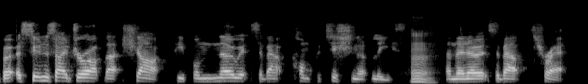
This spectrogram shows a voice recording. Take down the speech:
But as soon as I draw up that shark, people know it's about competition at least, mm. and they know it's about threat.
